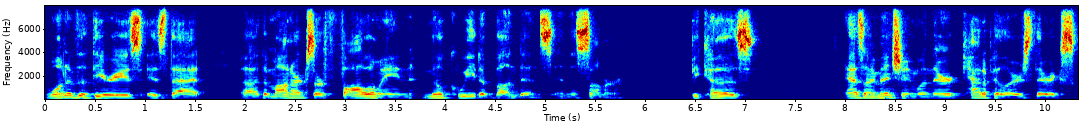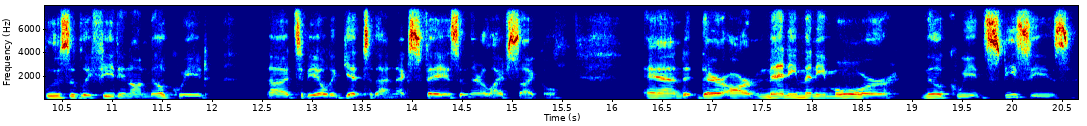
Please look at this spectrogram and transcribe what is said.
One of the theories is that uh, the monarchs are following milkweed abundance in the summer because, as I mentioned, when they're caterpillars, they're exclusively feeding on milkweed uh, to be able to get to that next phase in their life cycle. And there are many, many more milkweed species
